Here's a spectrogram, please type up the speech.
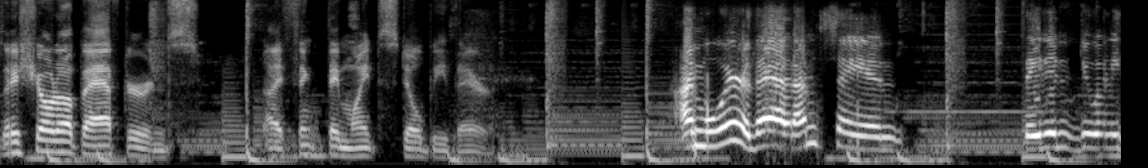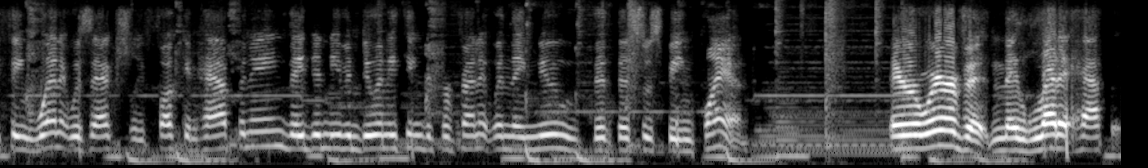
They showed up after, and I think they might still be there. I'm aware of that. I'm saying they didn't do anything when it was actually fucking happening. They didn't even do anything to prevent it when they knew that this was being planned. They were aware of it and they let it happen.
